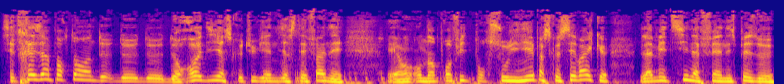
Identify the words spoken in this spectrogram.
C'est très important hein, de, de, de, de redire ce que tu viens de dire Stéphane et, et on, en profite pour souligner parce que c'est vrai que la médecine a fait une espèce de,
